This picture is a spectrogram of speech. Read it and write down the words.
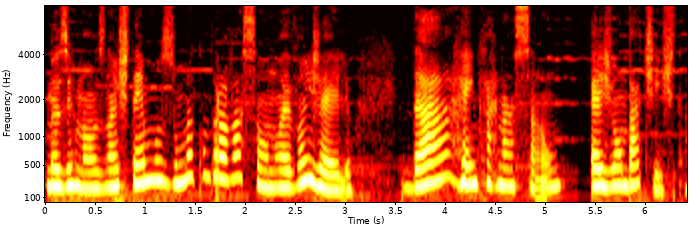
meus irmãos, nós temos uma comprovação no Evangelho da reencarnação, é João Batista.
